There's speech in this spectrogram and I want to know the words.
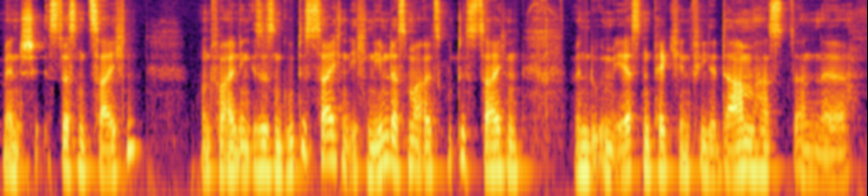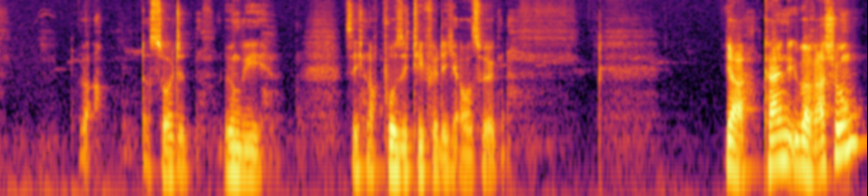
Mensch, ist das ein Zeichen? Und vor allen Dingen ist es ein gutes Zeichen. Ich nehme das mal als gutes Zeichen. Wenn du im ersten Päckchen viele Damen hast, dann, äh, ja, das sollte irgendwie sich noch positiv für dich auswirken. Ja, keine Überraschung.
